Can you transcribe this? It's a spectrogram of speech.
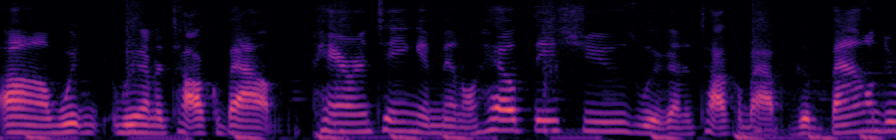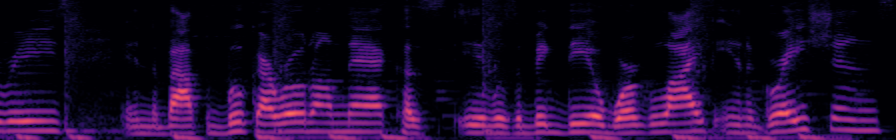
Um, we're, we're going to talk about parenting and mental health issues. We're going to talk about good boundaries and about the book I wrote on that because it was a big deal work life integrations.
